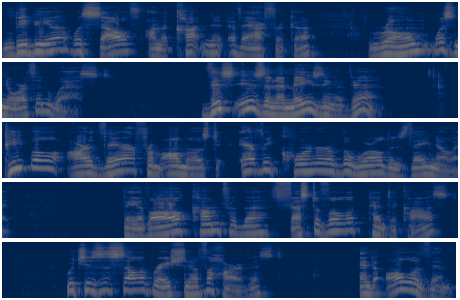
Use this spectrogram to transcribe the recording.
Libya was south on the continent of Africa. Rome was north and west. This is an amazing event. People are there from almost every corner of the world as they know it. They have all come for the festival of Pentecost, which is a celebration of the harvest, and all of them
